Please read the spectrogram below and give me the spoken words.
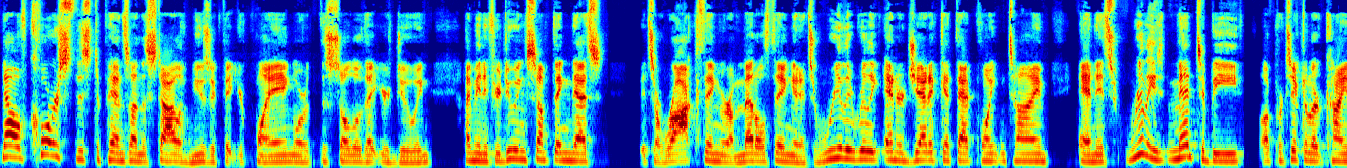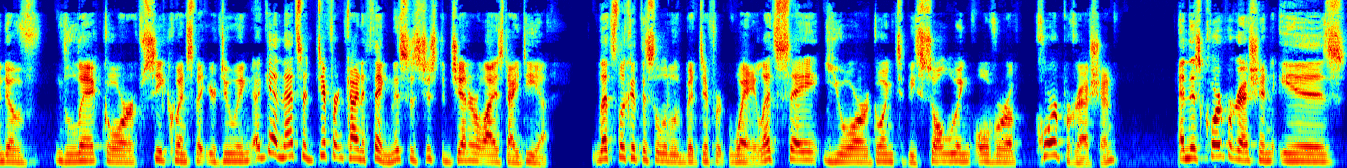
Now, of course, this depends on the style of music that you're playing or the solo that you're doing. I mean, if you're doing something that's, it's a rock thing or a metal thing and it's really, really energetic at that point in time, and it's really meant to be a particular kind of lick or sequence that you're doing. Again, that's a different kind of thing. This is just a generalized idea. Let's look at this a little bit different way. Let's say you're going to be soloing over a chord progression and this chord progression is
